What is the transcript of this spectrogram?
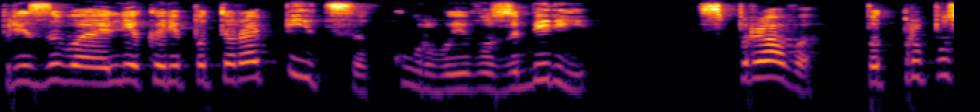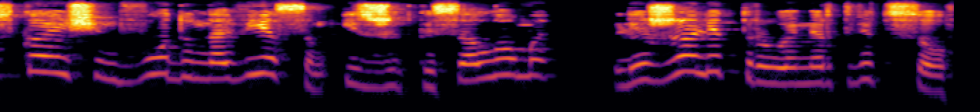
призывая лекаря поторопиться, курва его забери. Справа, под пропускающим воду навесом из жидкой соломы, лежали трое мертвецов.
